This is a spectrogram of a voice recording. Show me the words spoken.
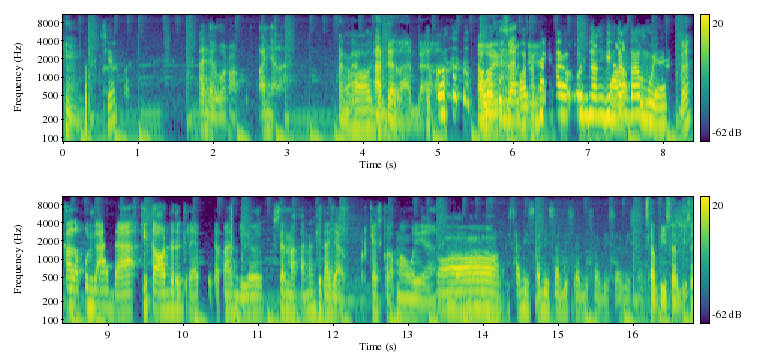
Hmm, siapa? Ada kok aku banyak lah anda. Oh, gitu. Ada lah, ada. Kalaupun nggak ada, kita undang bintang kalaupun, tamu ya. Bah? Kalaupun nggak ada, kita order Grab, kita panggil, pesan makanan, kita ajak podcast kalau mau dia. Oh, bisa, bisa, bisa, bisa, bisa, bisa, bisa. Bisa, bisa, bisa,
